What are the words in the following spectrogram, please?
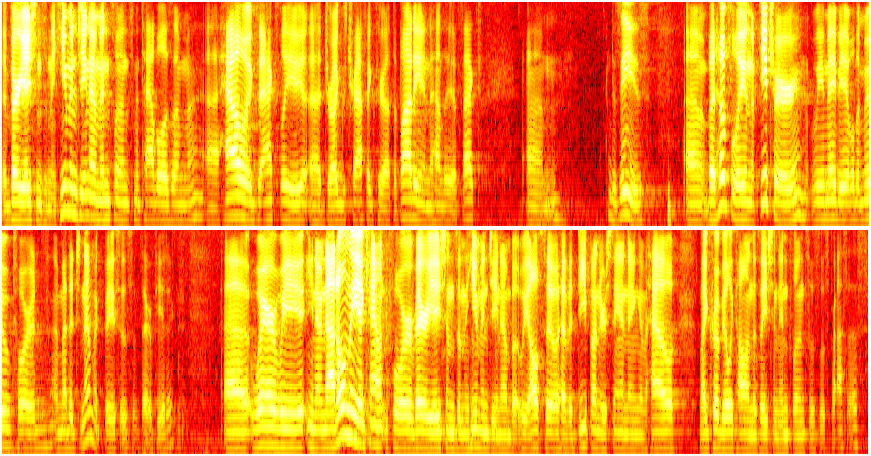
variations in the human genome influence metabolism, uh, how exactly uh, drugs traffic throughout the body and how they affect um, disease. Um, but hopefully in the future, we may be able to move towards a metagenomic basis of therapeutics. Uh, where we you know, not only account for variations in the human genome, but we also have a deep understanding of how microbial colonization influences this process.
